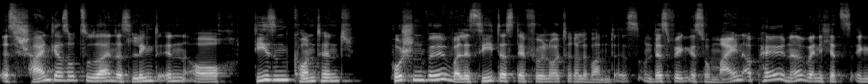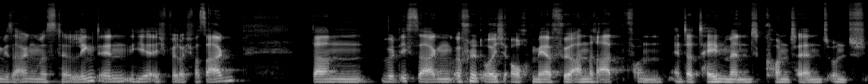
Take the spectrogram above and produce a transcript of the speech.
es scheint ja so zu sein, dass LinkedIn auch diesen Content pushen will, weil es sieht, dass der für Leute relevant ist. Und deswegen ist so mein Appell, ne, wenn ich jetzt irgendwie sagen müsste, LinkedIn, hier, ich will euch was sagen, dann würde ich sagen, öffnet euch auch mehr für andere Arten von Entertainment, Content und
